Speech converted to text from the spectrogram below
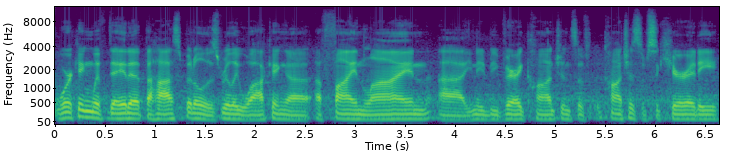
working with data at the hospital is really walking a, a fine line. Uh, you need to be very conscious of, conscious of security.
